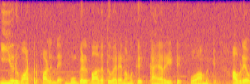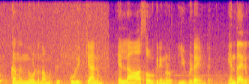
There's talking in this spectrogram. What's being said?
ഈ ഒരു വാട്ടർഫാളിന്റെ മുകൾ ഭാഗത്ത് വരെ നമുക്ക് കയറിയിട്ട് പോകാൻ പറ്റും. അവിടെയൊക്കെ നിന്നുകൊണ്ട് നമുക്ക് കുളിക്കാനും എല്ലാ സൗകര്യങ്ങളും ഇവിടെയുണ്ട്. എന്തായാലും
